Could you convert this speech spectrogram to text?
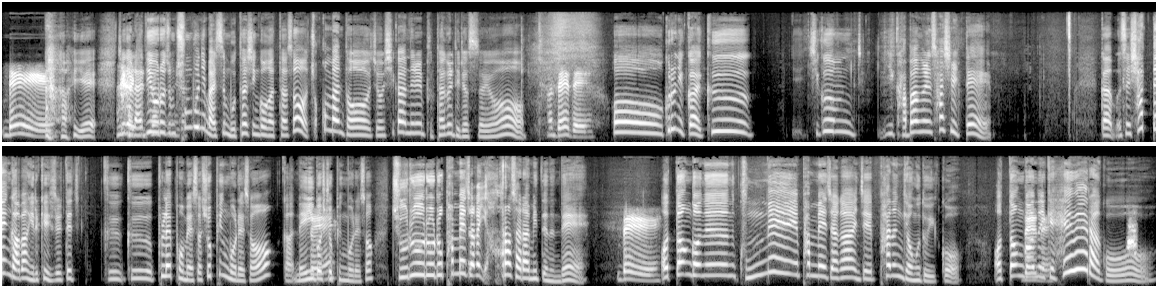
네. 아, 예. 제가 라디오로 좀 충분히 말씀 못 하신 것 같아서 조금만 더 저 시간을 부탁을 드렸어요. 아, 네, 네. 어, 그러니까 그 지금 이 가방을 사실 때 그러니까 무슨 샷된 가방 이렇게 있을 때 그, 그 플랫폼에서 쇼핑몰에서, 그러니까 네이버 네. 쇼핑몰에서 주르르르 판매자가 여러 사람이 뜨는데 네. 어떤 거는 국내 판매자가 이제 파는 경우도 있고 어떤 거는 네네. 이렇게 해외라고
